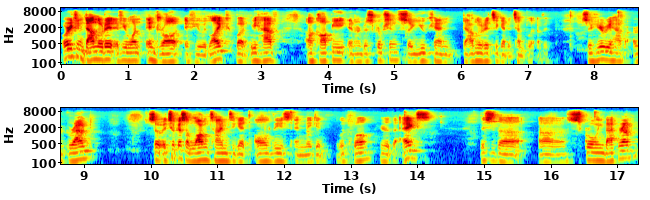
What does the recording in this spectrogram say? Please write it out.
Or you can download it if you want and draw it if you would like. But we have a copy in our description so you can download it to get a template of it. So, here we have our ground so it took us a long time to get all of these and make it look well. Here are the eggs. This is the uh, scrolling background.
